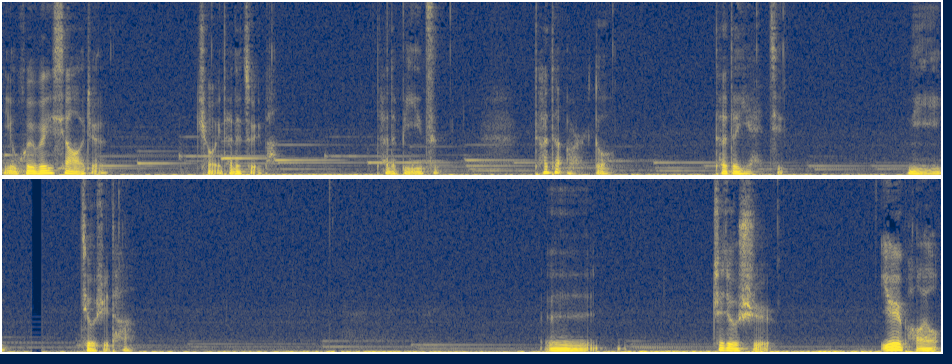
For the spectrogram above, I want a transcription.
你会微笑着成为他的嘴巴，他的鼻子，他的耳朵。他的眼睛，你。就是他。嗯，这就是一位朋友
